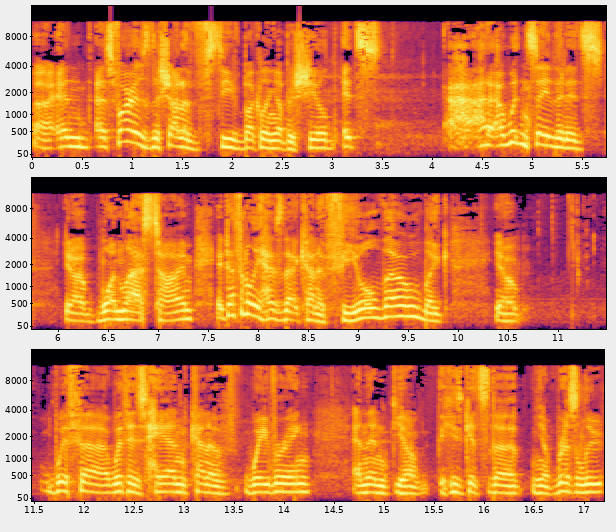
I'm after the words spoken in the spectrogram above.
Uh, and as far as the shot of Steve buckling up his shield, it's I, I wouldn't say that it's you know one last time. It definitely has that kind of feel, though. Like you know, with uh, with his hand kind of wavering, and then you know he gets the you know resolute,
